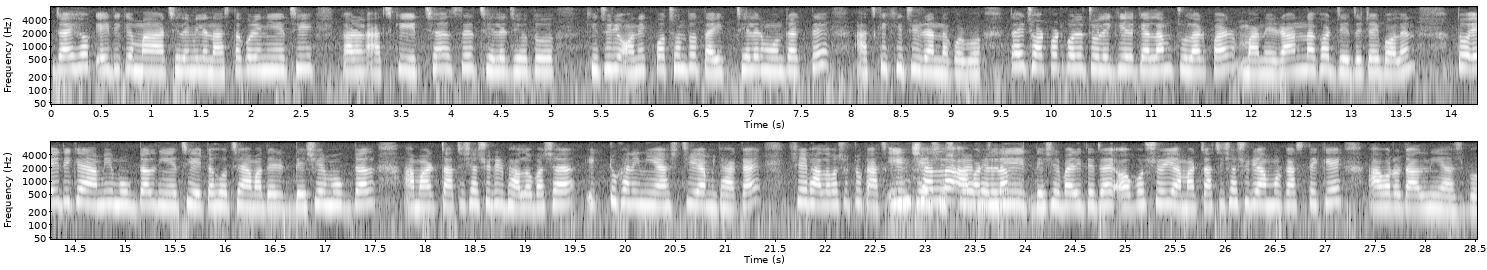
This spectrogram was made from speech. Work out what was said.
যাই হোক, এইদিকে মা আর ছেলে মিলে নাস্তা করে নিয়েছি, কারণ আজকে ইচ্ছা আছে, ছেলে যেহেতু খিচুড়ি অনেক পছন্দ তাই ছেলের মন রাখতে আজকে খিচুড়ি রান্না করব। তাই ছটপট করে চলে গিয়ে গেলাম চুলার পার মানে রান্নাঘর যে যেটাই বলেন। তো এইদিকে আমি মুগ ডাল নিয়েছি এটা হচ্ছে আমাদের দেশের মুগ ডাল। আমার চাচি শাশুড়ির ভালোবাসা একটুখানি নিয়ে আসছি আমি ঢাকায়। সেই ভালোবাসাটুকু আজকে ইনশাল্লাহ আবার যদি দেশের বাড়িতে যাই অবশ্যই আমার চাচি শাশুড়ি আমার কাছ থেকে আবারও ডাল নিয়ে আসব।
